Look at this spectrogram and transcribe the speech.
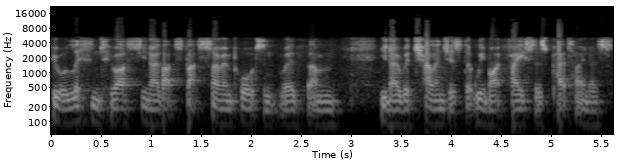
who will listen to us, you know, that's that's so important with, um, you know, with challenges that we might face as pet owners.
